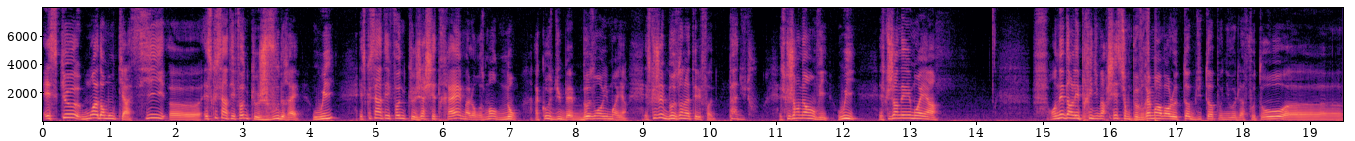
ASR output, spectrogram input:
est-ce que, moi dans mon cas, si, euh, est-ce que c'est un téléphone que je voudrais? Oui. Est-ce que c'est un téléphone que j'achèterais? Malheureusement, non, à cause du BEM, besoin et moyens. Est-ce que j'ai besoin d'un téléphone? Pas du tout. Est-ce que j'en ai envie? Oui. Est-ce que j'en ai les moyens? On est dans les prix du marché. Si on peut vraiment avoir le top du top au niveau de la photo, euh,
